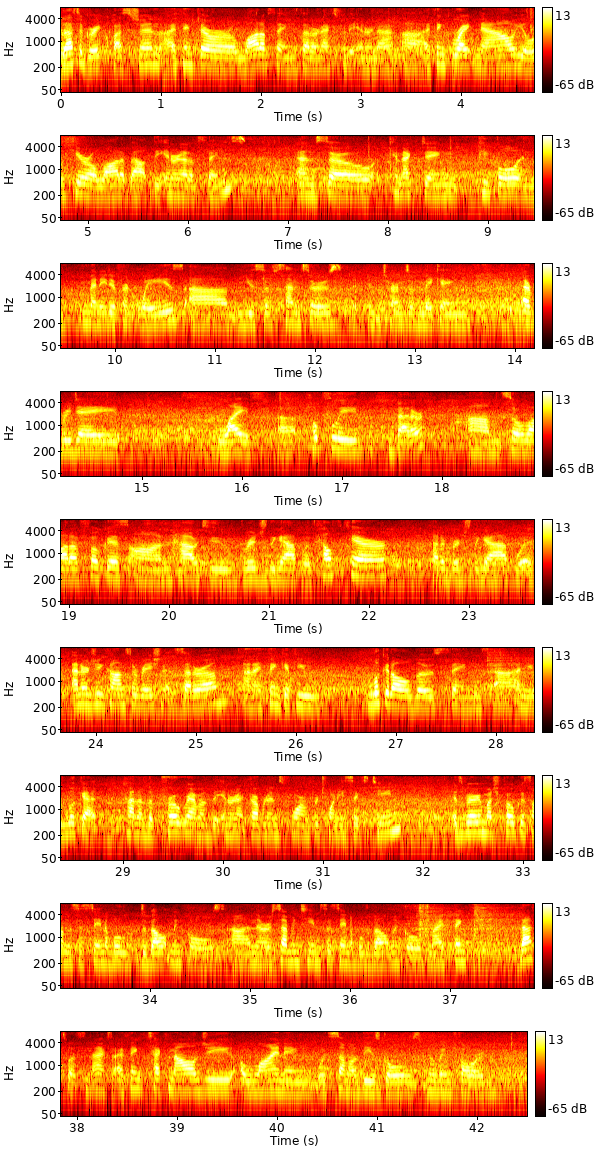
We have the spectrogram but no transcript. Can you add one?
That's a great question. I think there are a lot of things that are next for the internet. Uh, I think right now you'll hear a lot about the Internet of Things. And so connecting people in many different ways, um, use of sensors in terms of making everyday life uh, hopefully better. Um, so a lot of focus on how to bridge the gap with healthcare, how to bridge the gap with energy conservation, et cetera. And I think if you look at all those things uh, and you look at kind of the program of the Internet Governance Forum for 2016, it's very much focused on the Sustainable Development Goals. Uh, and there are 17 Sustainable Development Goals. And I think that's what's next. I think technology aligning with some of these goals moving forward.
